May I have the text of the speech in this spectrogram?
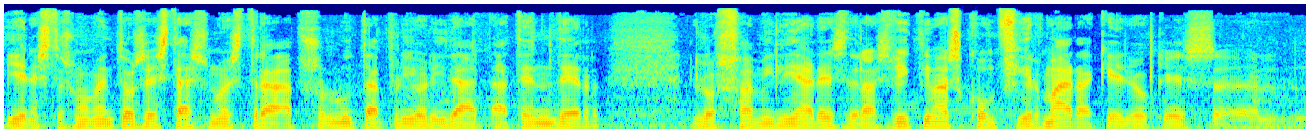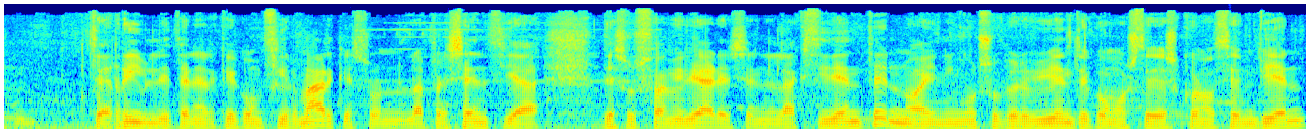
y en estos momentos esta es nuestra absoluta prioridad, atender los familiares de las víctimas, confirmar aquello que es eh, terrible tener que confirmar, que son la presencia de sus familiares en el accidente, no hay ningún superviviente como ustedes conocen bien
